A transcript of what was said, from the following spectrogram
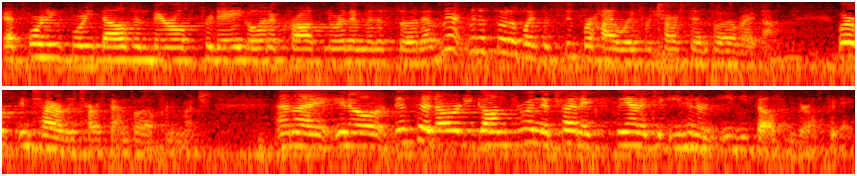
Got 440,000 barrels per day going across northern Minnesota. Minnesota's like the super highway for tar sands oil right now. We're entirely tar sands oil pretty much. And I, you know, this had already gone through and they're trying to expand it to 880,000 barrels per day.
